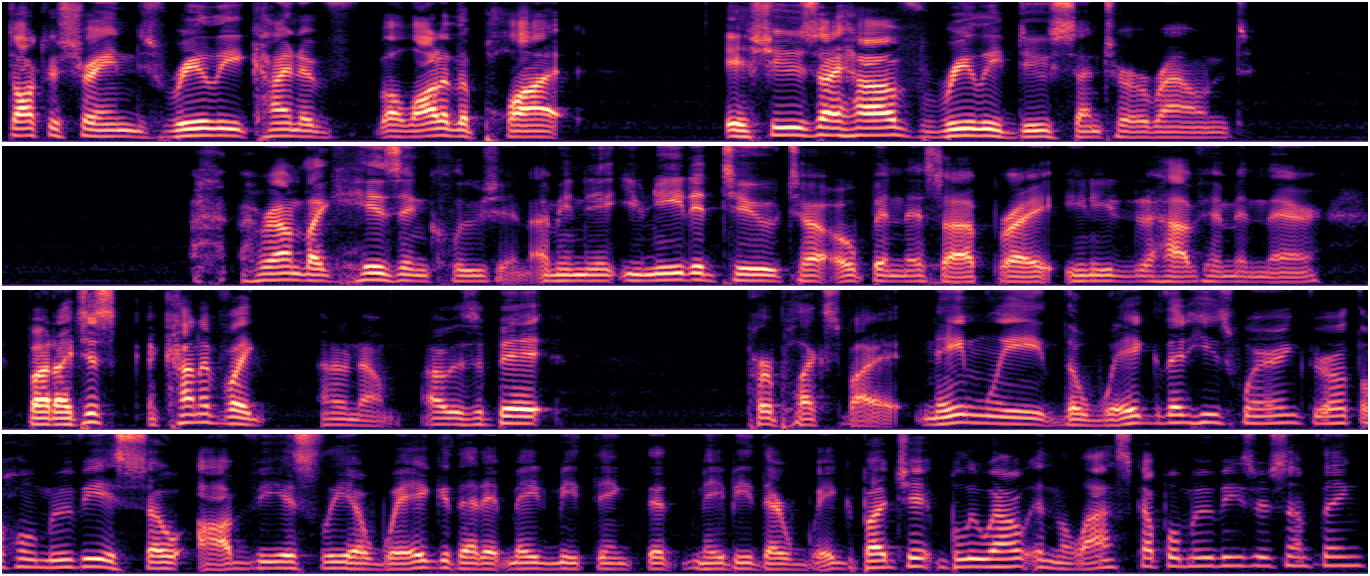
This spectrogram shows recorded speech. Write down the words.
Doctor Strange really kind of a lot of the plot issues I have really do center around around like his inclusion. I mean, you needed to to open this up, right? You needed to have him in there, but I just I kind of like I don't know. I was a bit perplexed by it. Namely, the wig that he's wearing throughout the whole movie is so obviously a wig that it made me think that maybe their wig budget blew out in the last couple movies or something,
